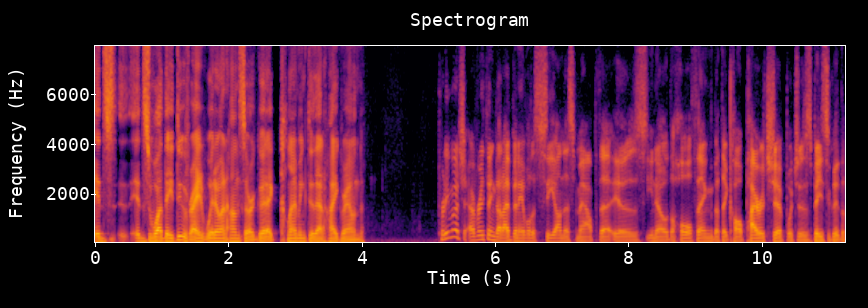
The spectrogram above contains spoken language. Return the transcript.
it's it's what they do, right? Widow and Hanzo are good at climbing to that high ground. pretty much everything that I've been able to see on this map that is, you know, the whole thing that they call pirate ship, which is basically the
